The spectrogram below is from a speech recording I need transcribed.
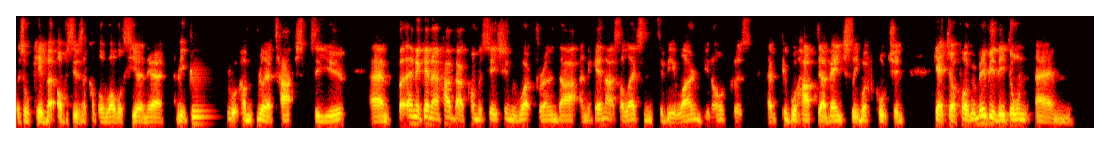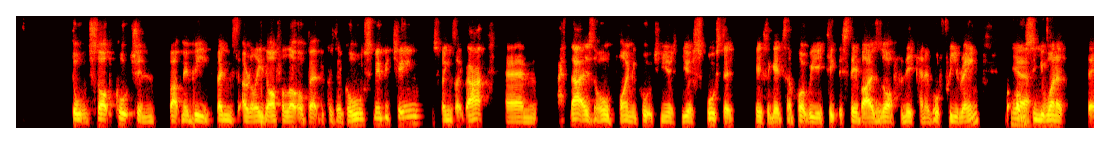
was okay, but obviously there's a couple of wobbles here and there. I mean, people come really attached to you." Um, but then again, I had that conversation. We worked around that, and again, that's a lesson to be learned, you know, because uh, people have to eventually, with coaching, get to a point where maybe they don't um, don't stop coaching, but maybe things are laid off a little bit because the goals maybe change, things like that. Um, that is the whole point of coaching. You're, you're supposed to basically get to the point where you take the stabilizers off and they kind of go free reign. But yeah. obviously, you want to,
